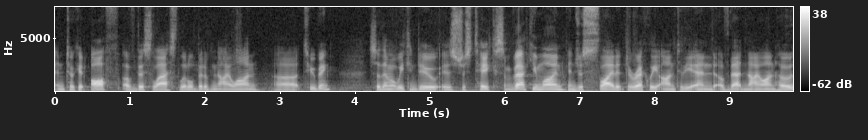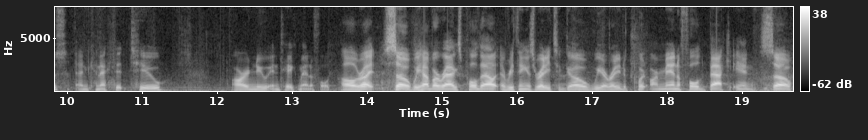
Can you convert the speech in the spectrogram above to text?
and took it off of this last little bit of nylon uh, tubing. So then what we can do is just take some vacuum line and just slide it directly onto the end of that nylon hose and connect it to our new intake manifold. All right, so we have our rags pulled out. Everything is ready to go. We are ready to put our manifold back in. So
